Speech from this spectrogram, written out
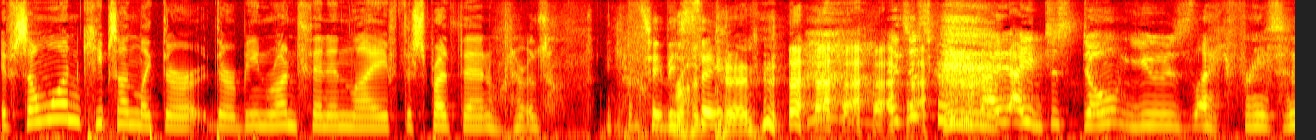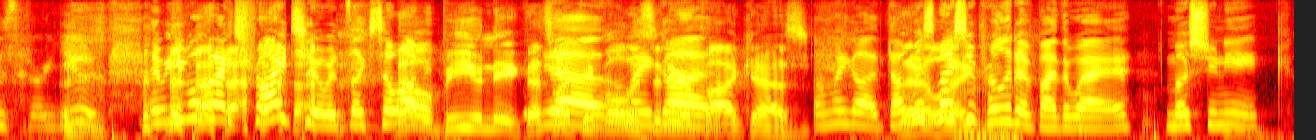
If someone keeps on like they're they're being run thin in life, they're spread thin, whatever. the- I can't say these Run things. It's just crazy. I, I just don't use like phrases that are used, and even when I try to, it's like so. no, obvi- be unique. That's Yeah, why people oh listen to your podcast. Oh my god, that They're was my like- superlative, by the way. Most unique.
